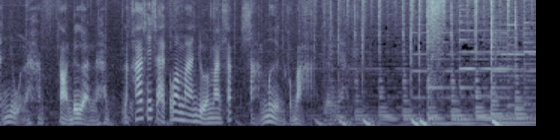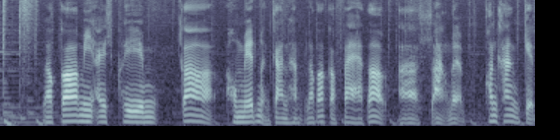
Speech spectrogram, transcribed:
นอยู่นะครับต่อเดือนนะครับแล้วค่าใช้จ่ายก็ประมาณอยู่ประมาณสัก 30,000กว่าบาทอะไรเงี้ยแล้วก็มีไอศครีมก็ homemade เหมือนกันครับ แล้วก็กาแฟก็สั่งแบบค่อนข้างเกรด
